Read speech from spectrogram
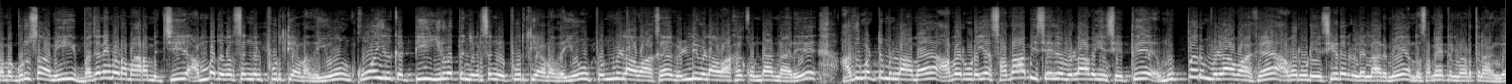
நம்ம குருசாமி பஜனை மடம் ஆரம்பிச்சு ஐம்பது வருஷங்கள் பூர்த்தியானதையும் கோயில் கட்டி இருபத்தஞ்சு வருஷங்கள் பூர்த்தி நிகழ்ச்சியானதையும் பொன் விழாவாக வெள்ளி விழாவாக கொண்டாடினாரு. அது மட்டும் இல்லாம அவருடைய சதாபிஷேக விழாவையும் சேர்த்து முப்பெரும் விழாவாக அவருடைய சீடர்கள் எல்லாருமே அந்த சமயத்தில் நடத்தினாங்க.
